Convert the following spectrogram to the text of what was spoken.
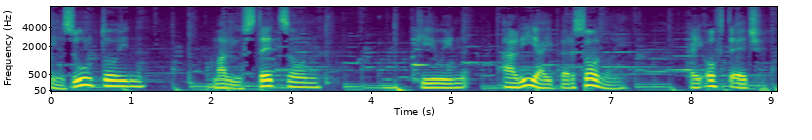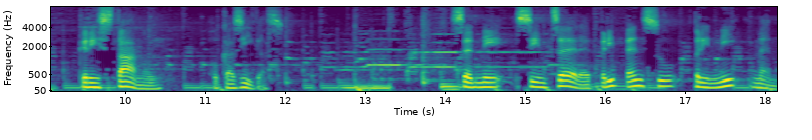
insultoin, maliustezon, ciuin aliai personoi, cae ofte ec cristanoi ocasigas. Sed ni sincere pripensu pri ni mem.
